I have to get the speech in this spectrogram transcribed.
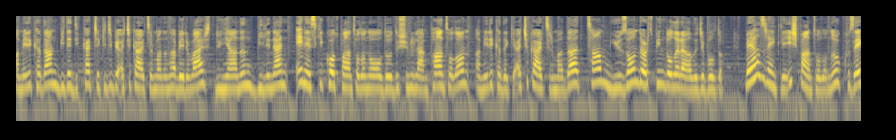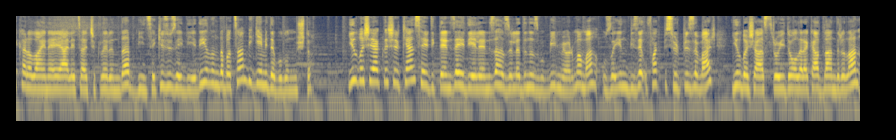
Amerika'dan bir de dikkat çekici bir açık artırmanın haberi var. Dünyanın bilinen en eski kot pantolonu olduğu düşünülen pantolon Amerika'daki açık artırmada tam 114 bin dolara alıcı buldu. Beyaz renkli iş pantolonu Kuzey Carolina eyaleti açıklarında 1857 yılında batan bir gemide bulunmuştu. Yılbaşı yaklaşırken sevdiklerinize hediyelerinizi hazırladınız mı bilmiyorum ama uzayın bize ufak bir sürprizi var. Yılbaşı asteroidi olarak adlandırılan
